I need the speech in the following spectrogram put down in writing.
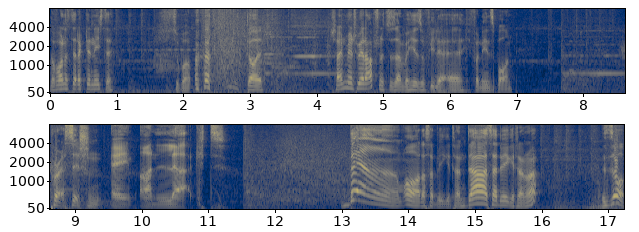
Da vorne ist direkt der nächste. Super. Toll. Scheint mir ein schwerer Abschnitt zu sein, weil hier so viele äh, von denen spawnen. Precision Aim unlocked. Bam! Oh, das hat wehgetan. Das hat wehgetan, oder? So.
